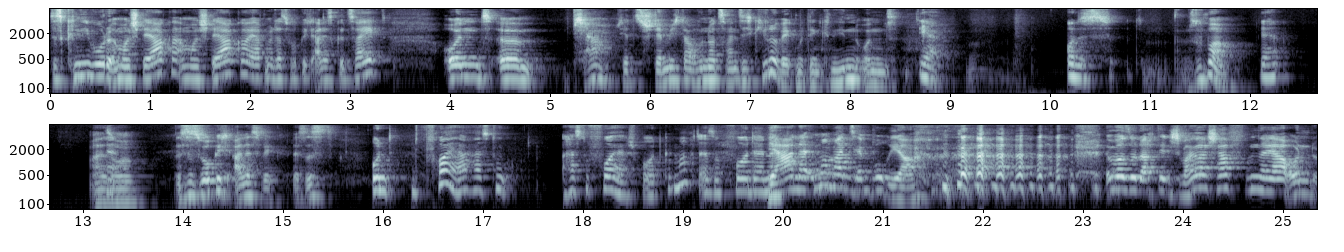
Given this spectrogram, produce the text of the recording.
Das Knie wurde immer stärker, immer stärker. Er hat mir das wirklich alles gezeigt. Und ähm, tja, jetzt stemme ich da 120 Kilo weg mit den Knien und Ja. Und es. super. Ja. Also Ja. es ist wirklich alles weg. Es ist Und vorher hast du. Hast du vorher Sport gemacht? Also vor deiner. ja, na immer mal temporär. immer so nach den Schwangerschaften, naja, und äh,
